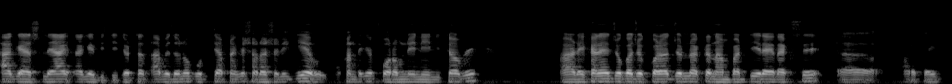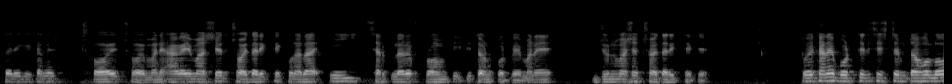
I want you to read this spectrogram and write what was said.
আগে আসলে আগে ভিত্তিতে অর্থাৎ আবেদন ও ভর্তি আপনাকে সরাসরি গিয়ে ওখান থেকে ফর্ম নিয়ে নিয়ে নিতে হবে। আর এখানে যোগাযোগ করার জন্য একটা নাম্বার দিয়ে রাখছে আর্কাইভ তারিখ এখানে ছয় ছয় মানে আগামী মাসের ছয় তারিখ থেকে ওনারা এই সার্কুলারের ফর্ম বিতরণ করবে মানে জুন মাসের ছয় তারিখ থেকে। তো এখানে ভর্তির সিস্টেমটা হলো,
